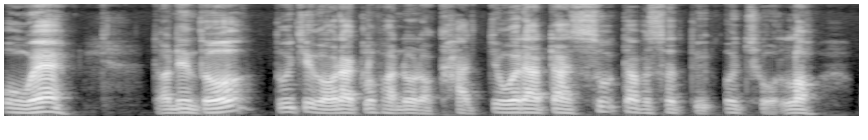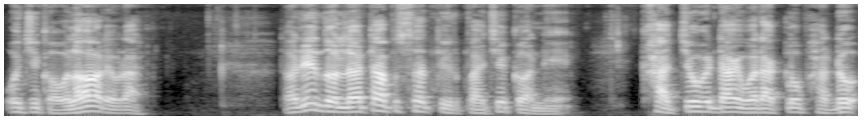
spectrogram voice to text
အိုဝဲတော့တင်တော့သူချီကောရကလဖန်တော့ခါကျိုရတာစုတပစတူအချိုလောအချီကောလာရဝရတော့တင်တော့လတပစတူပါချေကောနေခါကျိုဒိုင်ဝရကလဖန်တော့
